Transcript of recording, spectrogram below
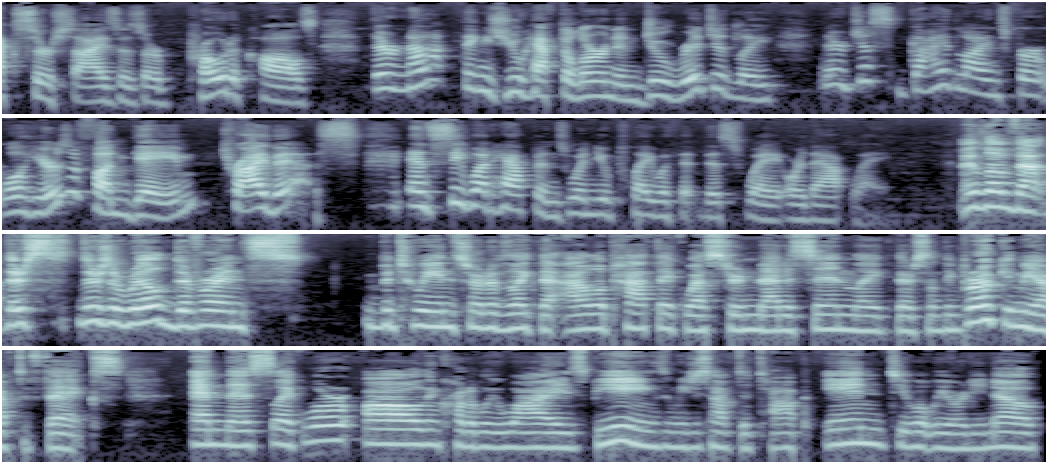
exercises or protocols they're not things you have to learn and do rigidly they're just guidelines for, well, here's a fun game. Try this and see what happens when you play with it this way or that way. I love that. There's there's a real difference between sort of like the allopathic Western medicine, like there's something broken we have to fix, and this like we're all incredibly wise beings and we just have to tap into what we already know.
